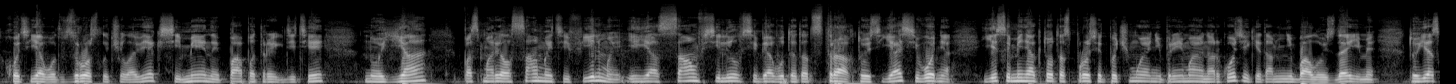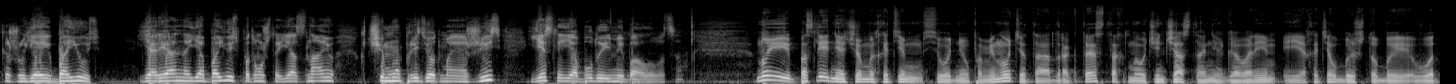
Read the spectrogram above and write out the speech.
хоть я вот взрослый человек, семейный, папа троих детей, но я посмотрел сам эти фильмы, и я сам вселил в себя вот этот страх. То есть я сегодня, если меня кто-то спросит, почему я не принимаю наркотики, там не балуюсь, да, ими, то я скажу, я их боюсь. Я реально, я боюсь, потому что я знаю, к чему придет моя жизнь, если я буду ими баловаться. Ну и последнее, о чем мы хотим сегодня упомянуть, это о драг-тестах. Мы очень часто о них говорим, и я хотел бы, чтобы вот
